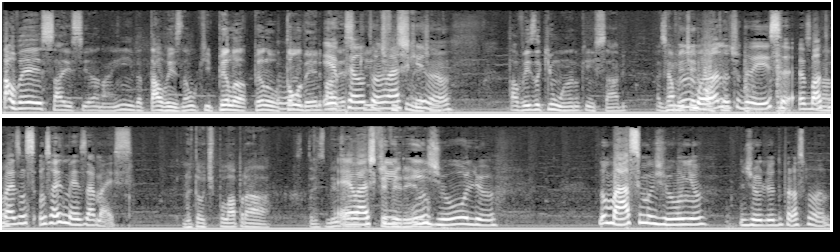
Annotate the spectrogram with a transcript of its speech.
Talvez saia esse ano ainda, talvez não, que pela, pelo tom dele Eu, parece pelo que tom, eu acho que né? não. Talvez daqui um ano, quem sabe. Mas realmente é Um importante. ano, tudo isso, eu boto lá. mais uns, uns seis meses a mais. Então, tipo, lá pra meses? Eu né? acho que Fevereiro. em julho, no máximo junho, julho do próximo ano.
